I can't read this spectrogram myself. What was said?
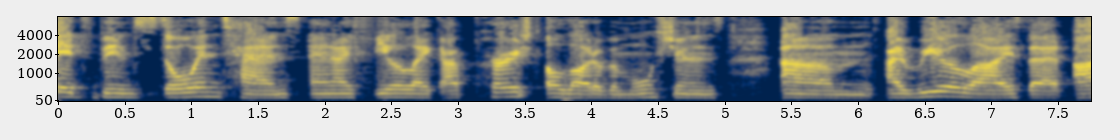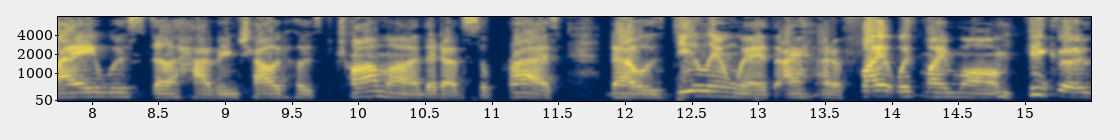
it's been so intense and I feel like I purged a lot of emotions. Um, I realized that I was still having childhood trauma that I've suppressed that I was dealing with. I had a fight with my mom because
